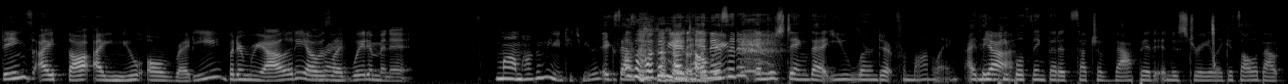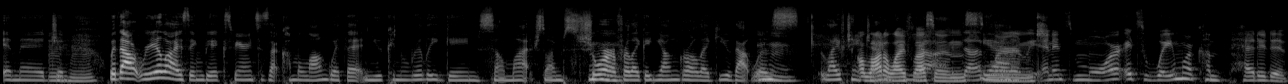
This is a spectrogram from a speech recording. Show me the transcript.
things I thought I knew already, but in reality, I was Right. like, wait a minute. Mom, how come you didn't teach me this? I was like, Exactly. how come you and didn't tell and me? isn't it interesting that you learned it from modeling? I think Yeah. people think that it's such a vapid industry, like it's all about image, Mm-hmm. and without realizing the experiences that come along with it, and you can really gain so much. So I'm sure Mm-hmm. for like a young girl like you, that was life changing. a lot of life Yeah, lessons definitely. learned. And it's more, it's way more competitive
